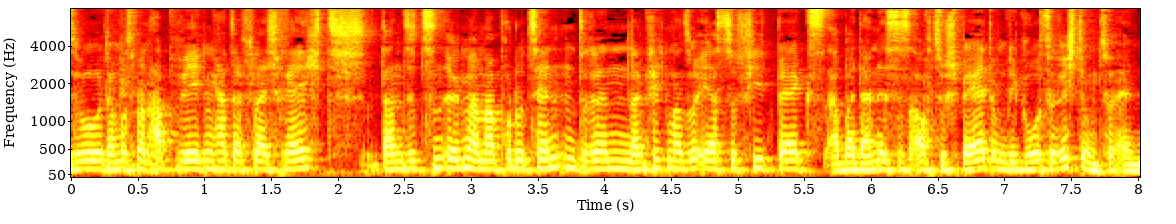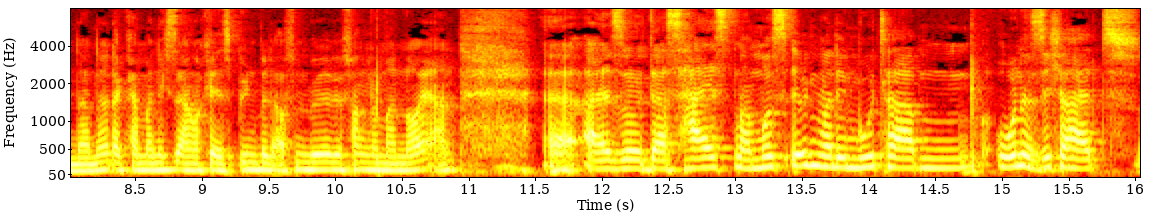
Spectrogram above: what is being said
so, da muss man abwägen, hat er vielleicht recht. Dann sitzen irgendwann mal Produzenten drin, dann kriegt man so erste Feedbacks, aber dann ist es auch zu spät, um die große Richtung zu ändern. Ne? Da kann man nicht sagen, okay, das Bühnenbild auf den Müll, wir fangen nochmal neu an. Äh, also das heißt, man muss irgendwann den Mut haben, ohne Sicherheit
